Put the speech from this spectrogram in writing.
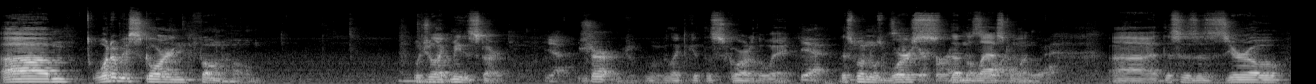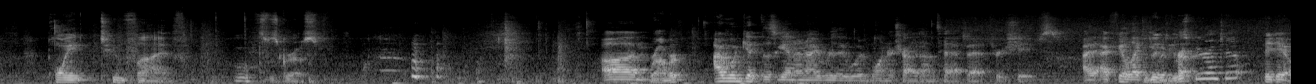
um, what are we scoring phone home? Would you like me to start? Yeah. sure. Would we like to get the score out of the way? Yeah. This one was Let's worse than the last score out of the one. Uh, this is a 0.25. This was gross. Um, Robert, I would get this again, and I really would want to try it on tap at Three Sheeps. I, I feel like did you they would do beer on tap? They do,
